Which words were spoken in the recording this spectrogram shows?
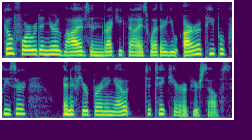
go forward in your lives and recognize whether you are a people pleaser and if you're burning out, to take care of yourselves.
